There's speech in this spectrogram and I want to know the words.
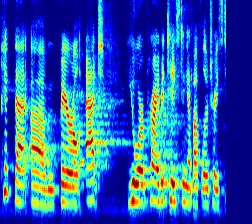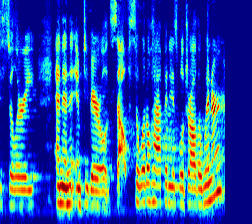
pick, that um, barrel at your private tasting at Buffalo Trace Distillery, and then the empty barrel itself. So what'll happen is we'll draw the winner.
